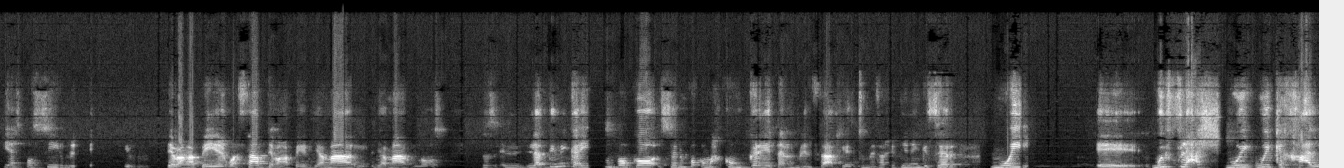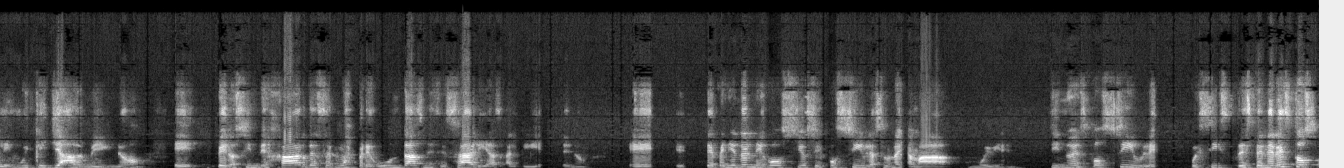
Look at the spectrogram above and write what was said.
si es posible, te van a pedir el WhatsApp, te van a pedir llamar, llamarlos. Entonces, la técnica ahí es un poco, ser un poco más concreta en los mensajes, tus mensajes tienen que ser muy, eh, muy flash, muy, muy que jalen, muy que llamen, ¿no? pero sin dejar de hacer las preguntas necesarias al cliente, ¿no? Dependiendo del negocio, si es posible hacer una llamada, muy bien. Si no es posible, pues sí, es tener estos,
